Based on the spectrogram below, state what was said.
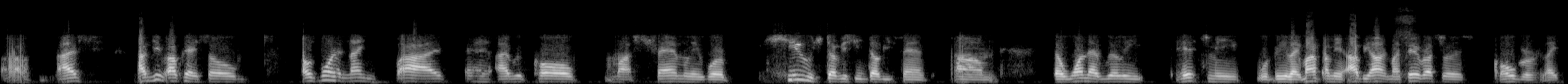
uh, I've I've give okay. So I was born in '95, and I recall my family were huge WCW fans. Um, the one that really hits me would be like my. I mean, I'll be honest. My favorite wrestler is Goldberg. Like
